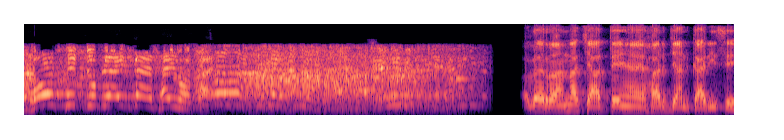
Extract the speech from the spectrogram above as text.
बहुत सी ट्यूबलाइट का ऐसा ही होता है। अगर रहना चाहते हैं हर जानकारी से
